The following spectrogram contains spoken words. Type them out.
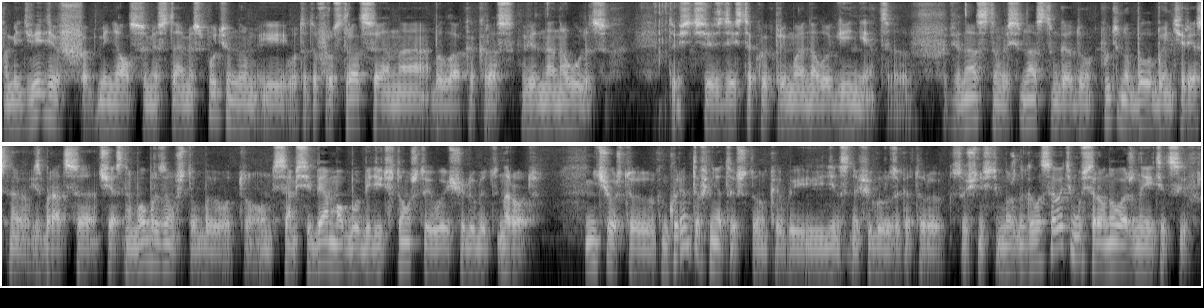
А Медведев обменялся местами с Путиным, и вот эта фрустрация, она была как раз видна на улицах. То есть здесь такой прямой аналогии нет. В 2012-2018 году Путину было бы интересно избраться честным образом, чтобы вот он сам себя мог бы убедить в том, что его еще любит народ. Ничего, что конкурентов нет, и что он как бы единственная фигура, за которую в сущности можно голосовать, ему все равно важны эти цифры.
